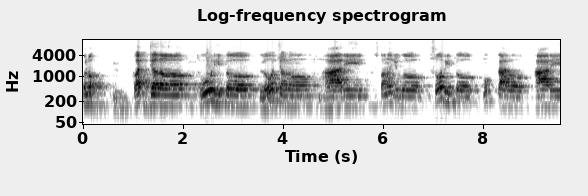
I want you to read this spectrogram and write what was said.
বলব? কজ্জল পূর্হিত লোচন ভারি স্তনযুগ শোভিত, মুক্তার, হারি,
